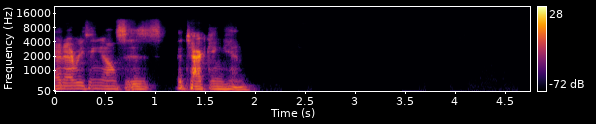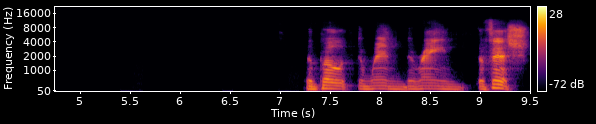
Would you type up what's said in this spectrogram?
and everything else is attacking him. The boat, the wind, the rain, the fish.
